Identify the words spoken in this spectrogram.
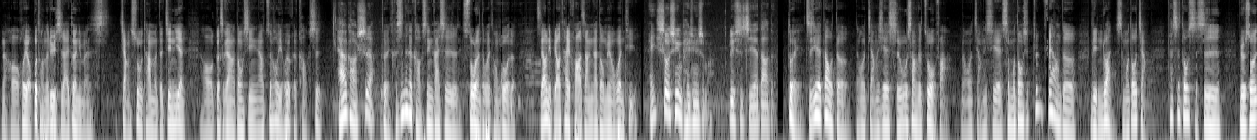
然后会有不同的律师来对你们讲述他们的经验，然后各式各样的东西，然后最后也会有个考试，还要考试啊？对，可是那个考试应该是所有人都会通过的，只要你不要太夸张，应该都没有问题。哎，受训培训什么？律师职业道德。对职业道德，然后讲一些实务上的做法，然后讲一些什么东西，就非常的凌乱，什么都讲，但是都只是，比如说，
